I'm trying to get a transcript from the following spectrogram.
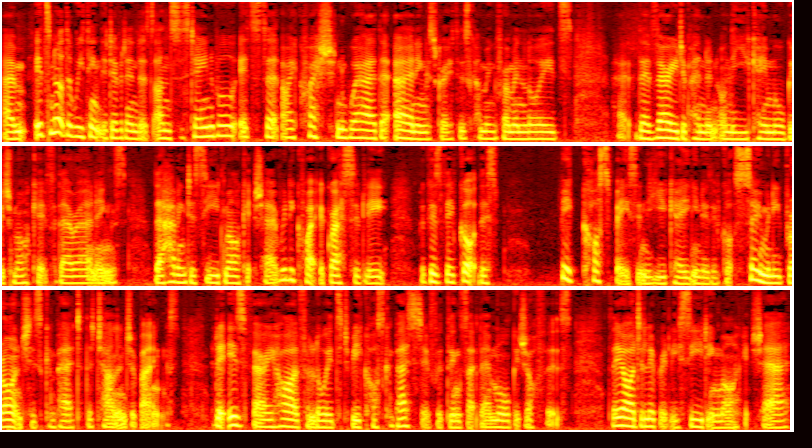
Um, it's not that we think the dividend is unsustainable, it's that I question where the earnings growth is coming from in Lloyds. Uh, they're very dependent on the UK mortgage market for their earnings. They're having to cede market share really quite aggressively because they've got this big cost base in the UK. You know, they've got so many branches compared to the challenger banks that it is very hard for Lloyds to be cost competitive with things like their mortgage offers. They are deliberately ceding market share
